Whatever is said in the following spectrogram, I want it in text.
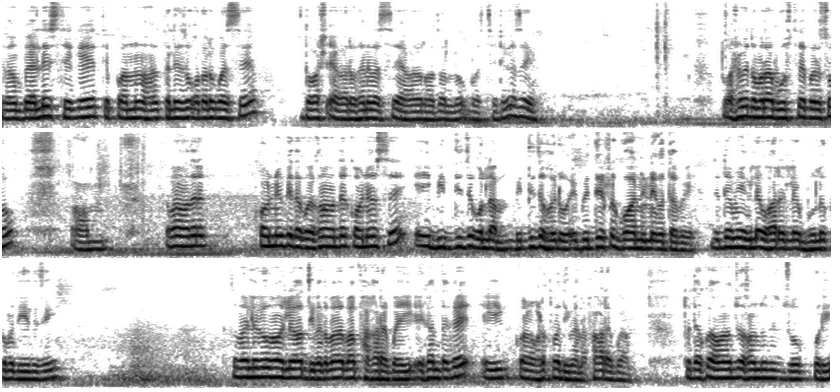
এবং বিয়াল্লিশ থেকে তেপান্ন হাজার তাহলে কত লোক বাঁচছে? দশ, এগারো। এখানে বাঁচছে এগারো হাজার লোক বাঁচছে, ঠিক আছে? তো আসলে তোমরা বুঝতে পেরেছ। এবার আমাদের করণীয়কে দেখো, এখন আমাদের করণীয় হচ্ছে এই বৃদ্ধি যে করলাম, বৃদ্ধি যে হলো, এই বৃদ্ধির একটা গড় নির্ণয় করতে হবে। যদি আমি এগুলো ঘর এগুলো ভুল আমি দিয়ে দিয়েছি তোমার এগুলো দিবে তোমার বা ফাঁকা রাখবে। এখান থেকে এই ঘর তোমার দিবে না, ফাঁকা রাখবে। তো দেখো, আমরা যখন যদি যোগ করি,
